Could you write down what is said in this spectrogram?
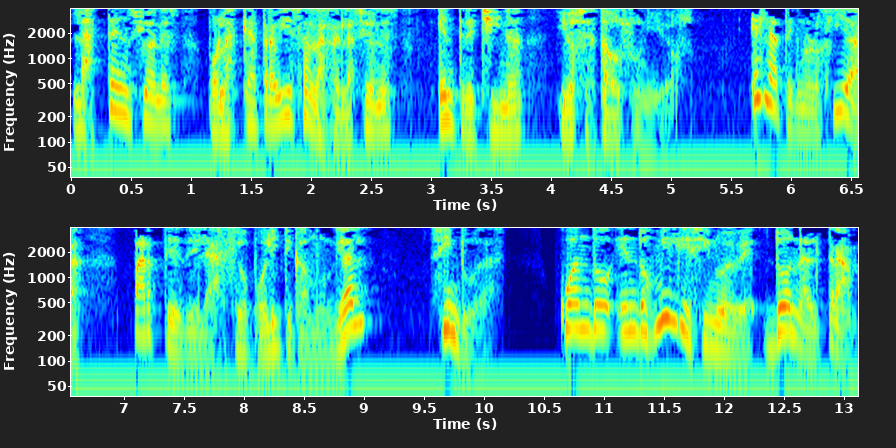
las tensiones por las que atraviesan las relaciones entre China y los Estados Unidos. ¿Es la tecnología parte de la geopolítica mundial? Sin dudas. Cuando en 2019 Donald Trump,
